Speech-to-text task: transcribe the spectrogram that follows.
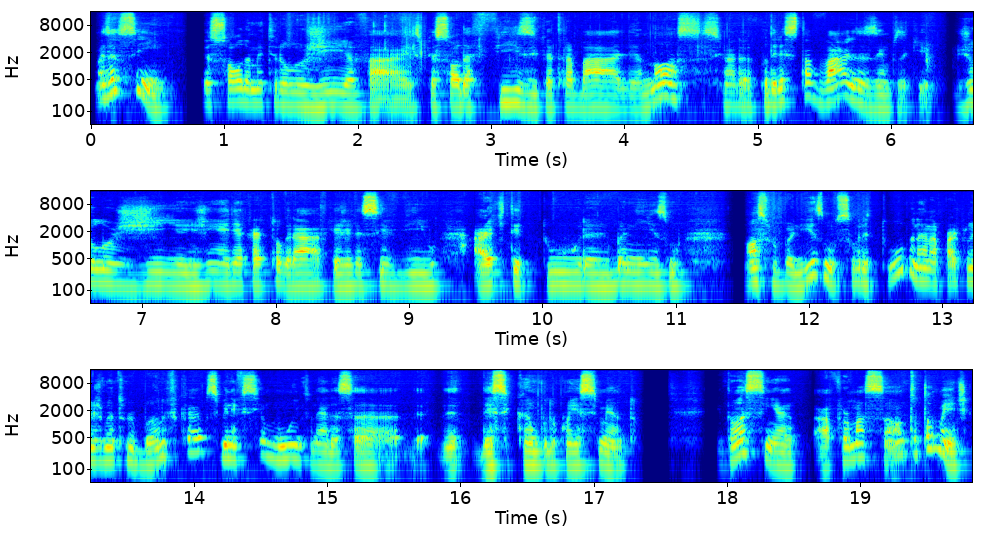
Mas assim, pessoal da meteorologia faz, pessoal da física trabalha. Nossa senhora, poderia citar vários exemplos aqui. Geologia, engenharia cartográfica, engenharia civil, arquitetura, urbanismo. Nossa, o urbanismo, sobretudo, né, na parte do planejamento urbano, fica, se beneficia muito né, dessa, desse campo do conhecimento. Então, assim, a, a formação totalmente,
